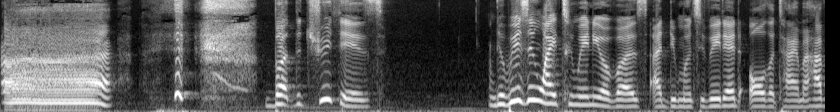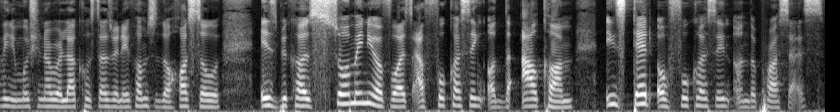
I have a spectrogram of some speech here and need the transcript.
ah. but the truth is, the reason why too many of us are demotivated all the time are having emotional roller coasters when it comes to the hustle is because so many of us are focusing on the outcome instead of focusing on the process.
